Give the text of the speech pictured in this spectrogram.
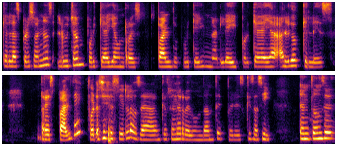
que las personas luchan porque haya un respaldo, porque hay una ley, porque haya algo que les respalde, por así decirlo, o sea, aunque suene redundante, pero es que es así. Entonces,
